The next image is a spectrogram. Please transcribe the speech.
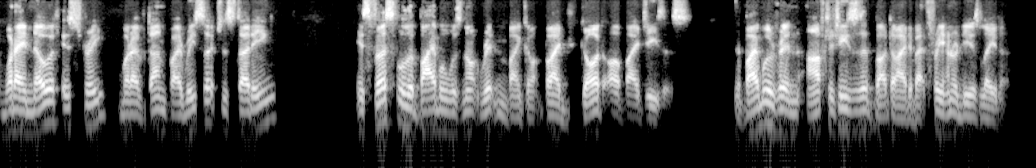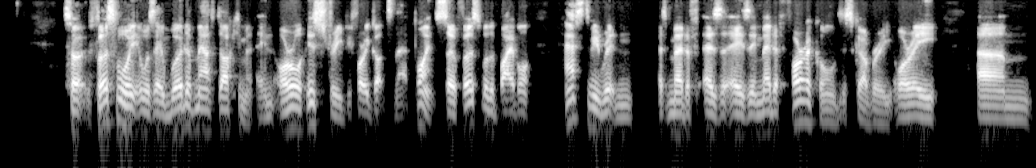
what I know of history, what I've done by research and studying, is first of all, the Bible was not written by God, by God or by Jesus. The Bible was written after Jesus had died, about 300 years later. So first of all, it was a word of mouth document, an oral history before it got to that point. So first of all, the Bible has to be written as, metaf- as, as a metaphorical discovery or a um,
